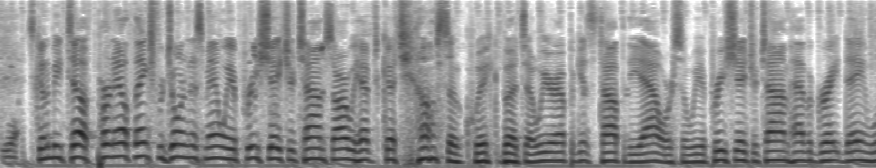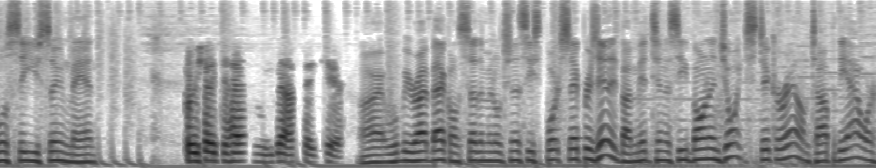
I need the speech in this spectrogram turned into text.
Yeah. it's going to be tough. Purnell, thanks for joining us, man. We appreciate your time. Sorry we have to cut you off so quick, but uh, we are up against the top of the hour. So we appreciate your time. Have a great day, and we'll see you soon, man. Appreciate you having me. You guys take care. All right, we'll be right back on Southern Middle Tennessee Sports Day, presented by Mid Tennessee Bone and Joint. Stick around, top of the hour.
